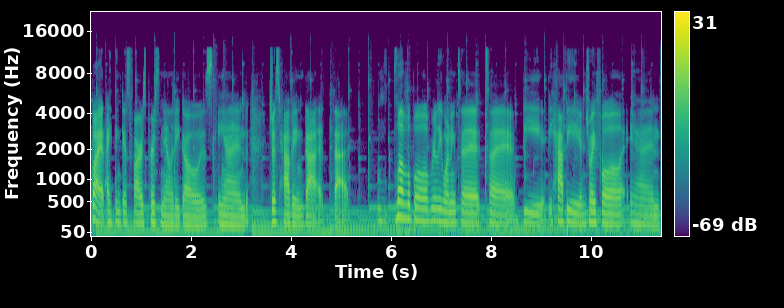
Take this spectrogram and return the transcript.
but I think as far as personality goes and just having that that lovable, really wanting to to be be happy and joyful and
